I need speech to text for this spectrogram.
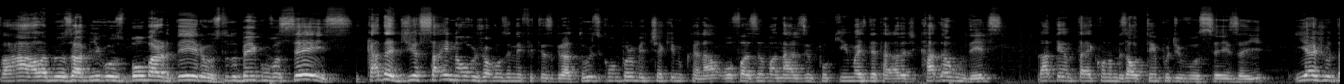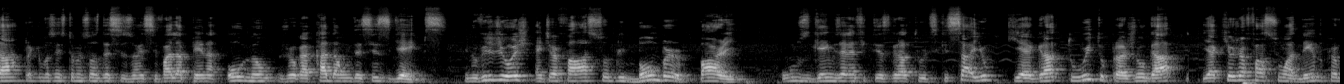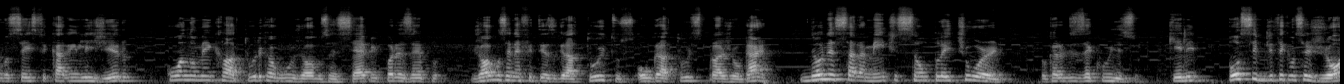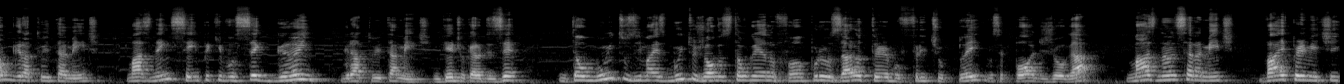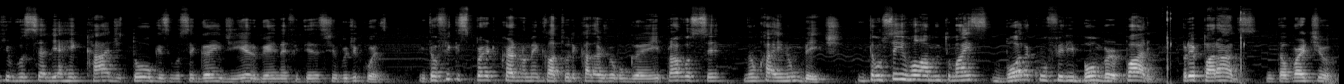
Fala, meus amigos bombardeiros, tudo bem com vocês? E cada dia saem novos jogos NFTs gratuitos, como prometi aqui no canal, vou fazer uma análise um pouquinho mais detalhada de cada um deles para tentar economizar o tempo de vocês aí e ajudar para que vocês tomem suas decisões se vale a pena ou não jogar cada um desses games. E no vídeo de hoje a gente vai falar sobre Bomber Party, um dos games NFTs gratuitos que saiu, que é gratuito para jogar. E aqui eu já faço um adendo para vocês ficarem ligeiros com a nomenclatura que alguns jogos recebem. Por exemplo, jogos NFTs gratuitos ou gratuitos para jogar não necessariamente são play to earn. Eu quero dizer com isso que ele possibilita que você jogue gratuitamente, mas nem sempre que você ganhe gratuitamente. Entende o que eu quero dizer? Então, muitos e mais muitos jogos estão ganhando fama por usar o termo free to play, você pode jogar, mas não necessariamente vai permitir que você ali arrecade tokens, você ganhe dinheiro, ganhe NFTs, esse tipo de coisa. Então fique esperto com a nomenclatura que cada jogo ganha aí para você não cair num bait. Então sem enrolar muito mais, bora conferir Bomber Party? Preparados? Então partiu!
